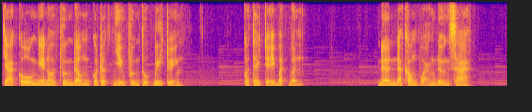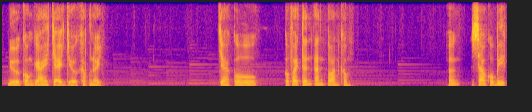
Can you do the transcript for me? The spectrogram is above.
Cha cô nghe nói phương Đông có rất nhiều phương thuốc bí truyền Có thể trị bách bệnh. Nên đã không quản đường xa Đưa con gái chạy chữa khắp nơi. Cha cô có phải tên anh Toan không? Ừ, sao cô biết?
